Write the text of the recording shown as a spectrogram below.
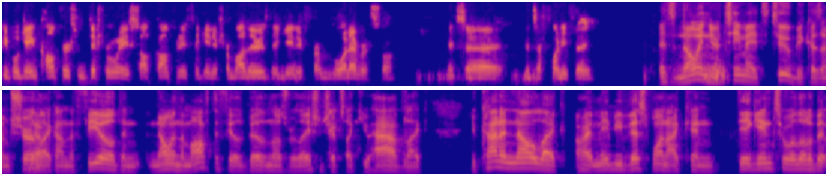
people gain confidence from different ways. Self confidence, they gain it from others, they gain it from whatever. So it's a it's a funny thing. it's knowing your teammates too because i'm sure Yeah. like on the field and knowing them off the field building those relationships like you have like you kind of know like all right maybe this one i can dig into a little bit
